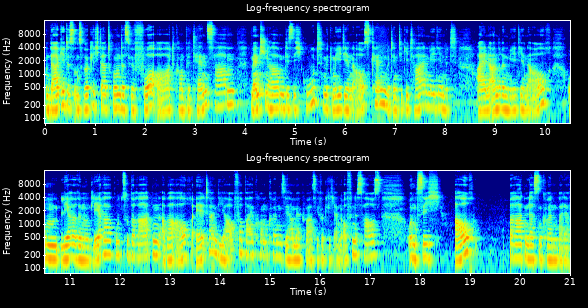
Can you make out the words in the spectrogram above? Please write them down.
Und da geht es uns wirklich darum, dass wir vor Ort Kompetenz haben, Menschen haben, die sich gut mit Medien auskennen, mit den digitalen Medien, mit allen anderen Medien auch, um Lehrerinnen und Lehrer gut zu beraten, aber auch Eltern, die ja auch vorbeikommen können. Sie haben ja quasi wirklich ein offenes Haus und sich auch beraten lassen können bei der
